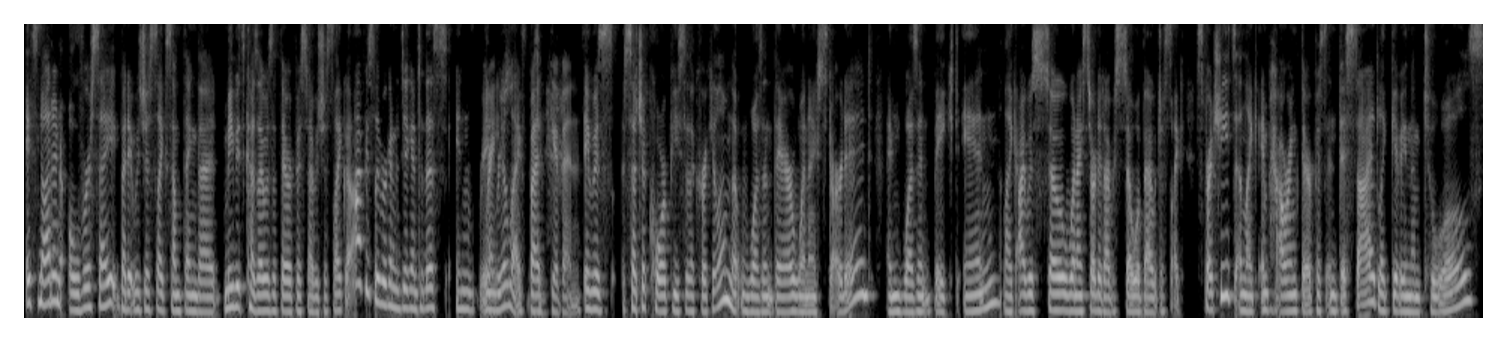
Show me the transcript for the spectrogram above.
it's not an oversight, but it was just like something that maybe it's because I was a therapist. I was just like, obviously, we're going to dig into this in in right. real life. But given it was such a core piece of the curriculum that wasn't there when I started and wasn't baked in. Like I was so when I started, I was so about just like spreadsheets and like empowering therapists in this side, like giving them tools.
